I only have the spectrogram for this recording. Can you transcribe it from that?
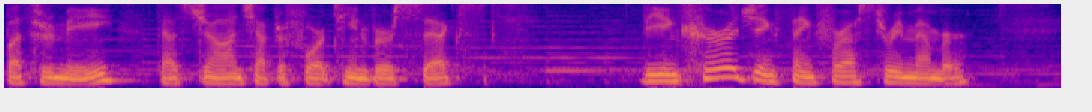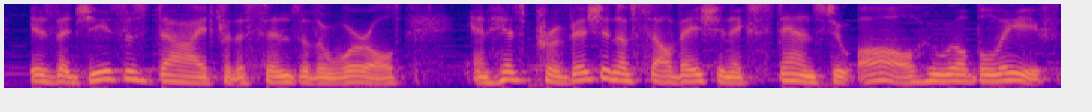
but through me. That's John chapter 14 verse 6. The encouraging thing for us to remember is that Jesus died for the sins of the world, and his provision of salvation extends to all who will believe.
